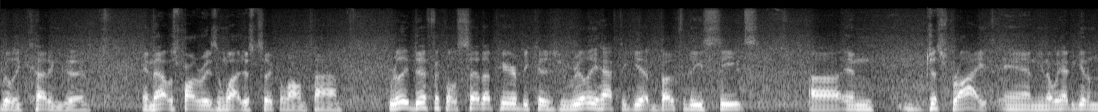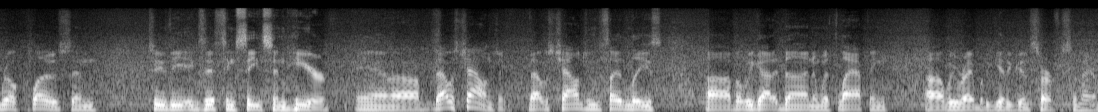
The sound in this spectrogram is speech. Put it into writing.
really cutting good. And that was part of the reason why it just took a long time. Really difficult setup here because you really have to get both of these seats uh, in just right. And you know, we had to get them real close and to the existing seats in here and uh, that was challenging. That was challenging to say the least, uh, but we got it done, and with lapping, uh, we were able to get a good surface in there.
